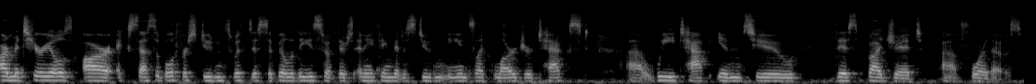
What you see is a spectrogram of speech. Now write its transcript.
our materials are accessible for students with disabilities. So if there's anything that a student needs like larger text, uh, we tap into this budget uh, for those.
